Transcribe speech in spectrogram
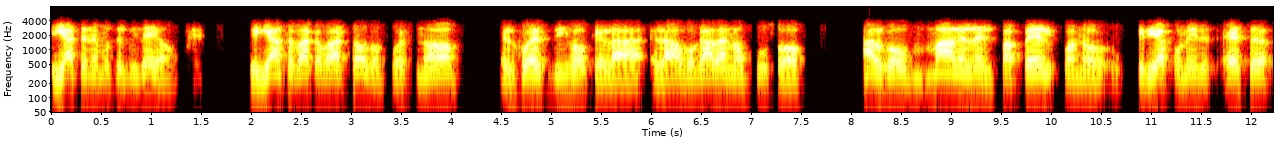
y ya tenemos el video, que ya se va a acabar todo. Pues no, el juez dijo que la, la abogada no puso algo mal en el papel cuando quería poner ese,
